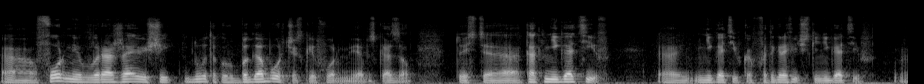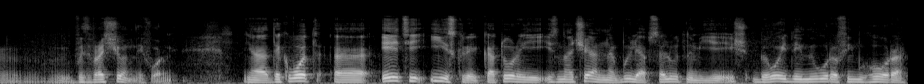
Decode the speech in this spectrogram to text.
э, в форме выражающей, ну, такой богоборческой форме, я бы сказал. То есть, э, как негатив, э, негатив, как фотографический негатив, в извращенной форме. Так вот, эти искры, которые изначально были абсолютным ейш, беойды миуров им гора,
